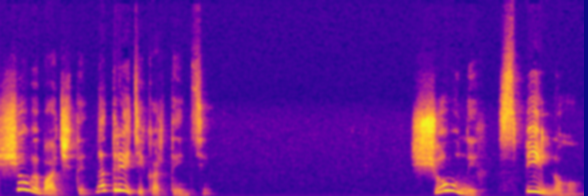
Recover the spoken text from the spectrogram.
Що ви бачите на третій картинці? Що у них спільного?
